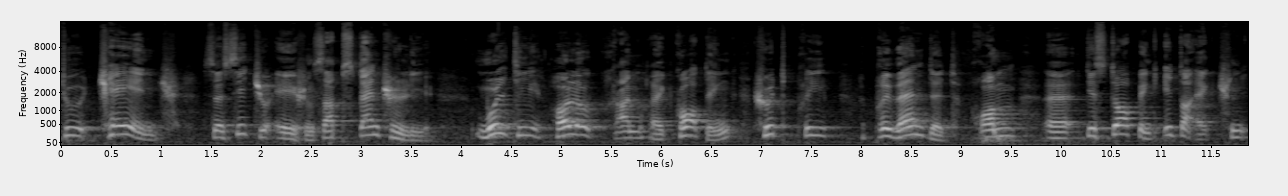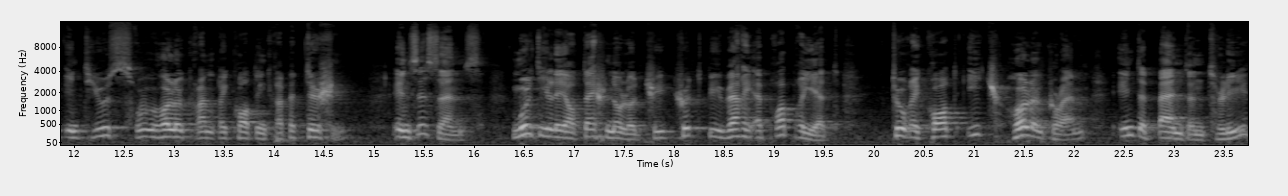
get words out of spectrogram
To change the situation substantially, multi hologram recording should be prevented from uh, disturbing interaction induced through hologram recording repetition. In this sense, multi-layer technology should be very appropriate to record each hologram independently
